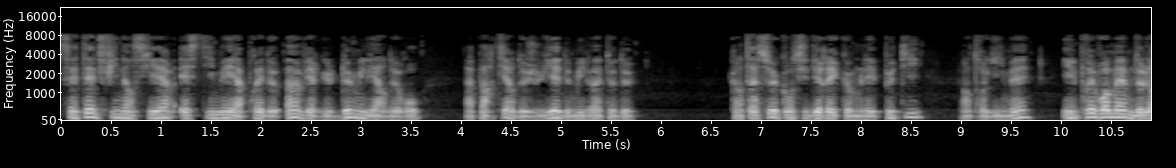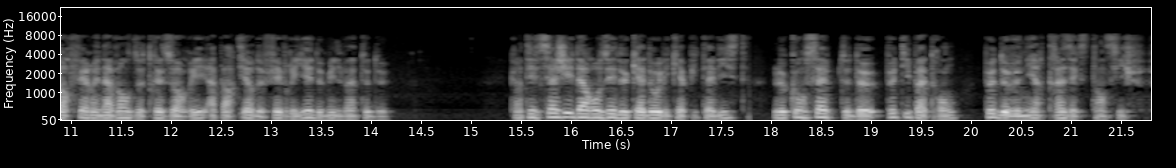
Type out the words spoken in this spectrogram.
cette aide financière estimée à près de 1,2 milliard d'euros à partir de juillet 2022. Quant à ceux considérés comme les petits, entre guillemets, ils prévoient même de leur faire une avance de trésorerie à partir de février 2022. Quand il s'agit d'arroser de cadeaux les capitalistes, le concept de petit patron peut devenir très extensif.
